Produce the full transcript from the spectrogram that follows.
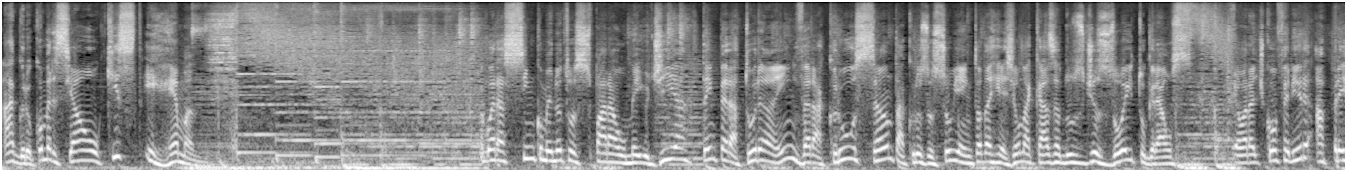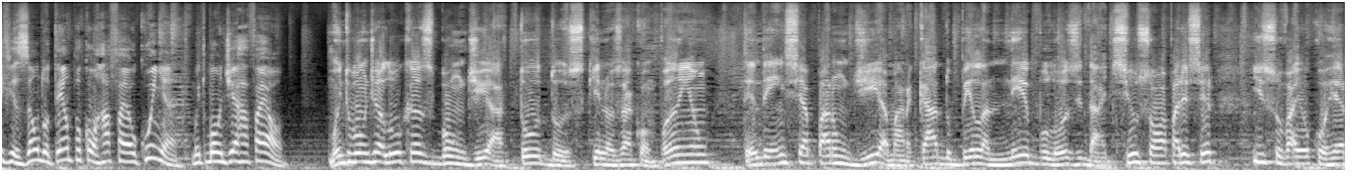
Agrocomercial Kist e Reman. Agora cinco minutos para o meio-dia. Temperatura em Veracruz, Santa Cruz do Sul e em toda a região na casa dos 18 graus. É hora de conferir a previsão do tempo com Rafael Cunha. Muito bom dia, Rafael. Muito bom dia, Lucas. Bom dia a todos que nos acompanham. Tendência para um dia marcado pela nebulosidade. Se o sol aparecer, isso vai ocorrer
